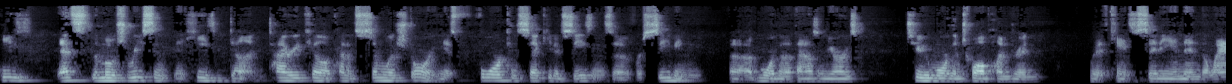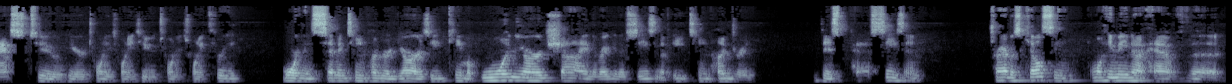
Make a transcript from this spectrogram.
He's that's the most recent that he's done. Tyreek Hill, kind of similar story. He has four consecutive seasons of receiving uh, more than a thousand yards, two more than 1,200 with Kansas City, and then the last two here, 2022, 2023 more than 1,700 yards. He came up one yard shy in the regular season of 1,800 this past season. Travis Kelce, well, he may not have the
